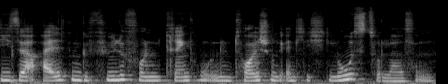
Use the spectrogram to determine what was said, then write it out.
diese alten Gefühle von Kränkung und Enttäuschung endlich loszulassen.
